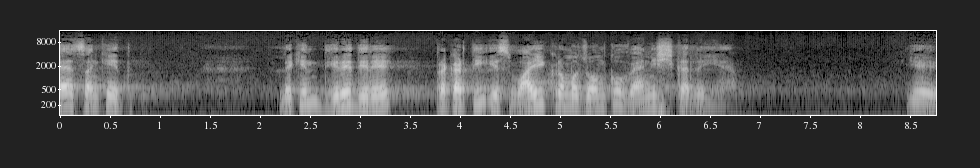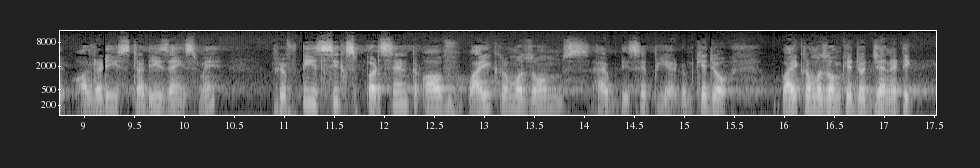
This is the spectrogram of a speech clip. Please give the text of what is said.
है संकेत। लेकिन धीरे धीरे प्रकृति इस वाई क्रोमोजोम को वैनिश कर रही है। ये ऑलरेडी स्टडीज़ हैं इसमें। 56 percent of Y chromosomes have disappeared उनके जो, वाई क्रोमोजोम के जो जेनेटिक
